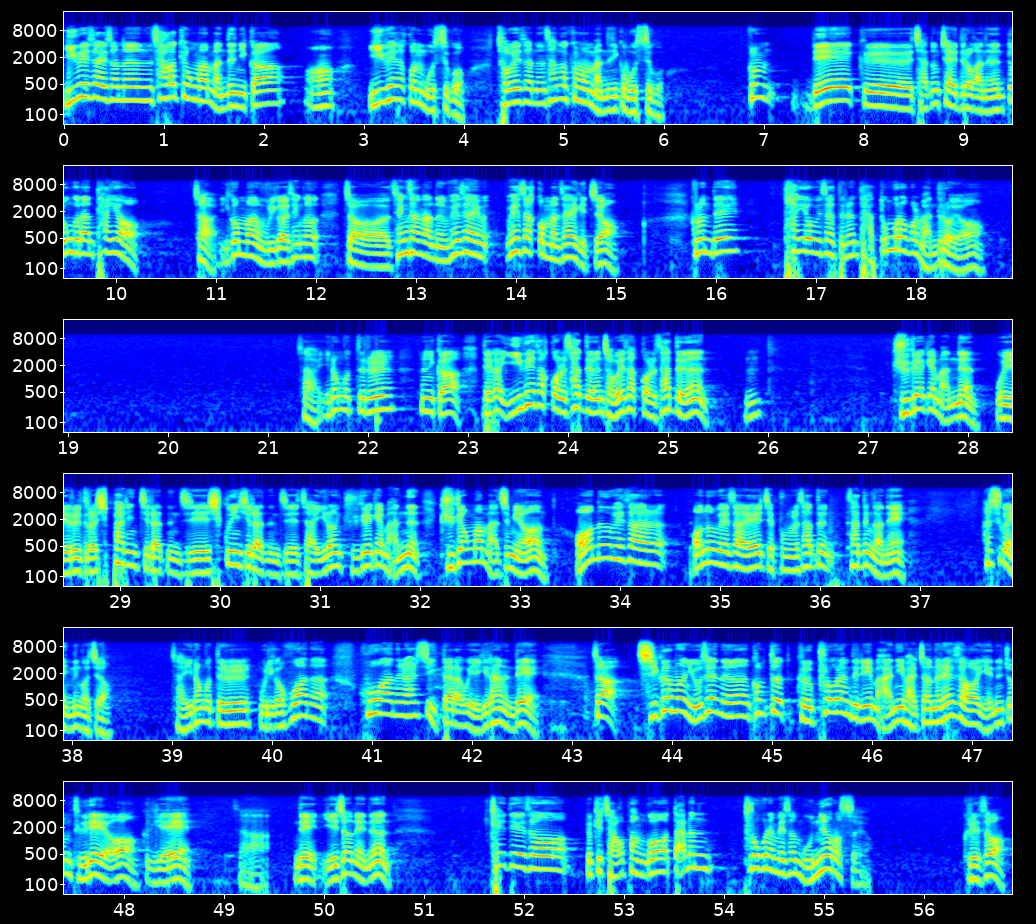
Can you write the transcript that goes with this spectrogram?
이 회사에서는 사각형만 만드니까 어, 이 회사 거는 못 쓰고 저 회사는 삼각형만 만드니까 못 쓰고 그럼 내 그 자동차에 들어가는 동그란 타이어 자 이것만 우리가 생각 저 생산하는 회사 회사 것만 사야겠죠. 그런데 타이어 회사들은 다 동그란 걸 만들어요. 자 이런 것들을 그러니까 내가 이 회사 거를 사든 저 회사 거를 사든 음? 규격에 맞는 뭐 예를 들어 18인치라든지 19인치라든지 자 이런 규격에 맞는 규격만 맞으면 어느 회사 어느 회사의 제품을 사든 사든 간에 할 수가 있는 거죠. 자 이런 것들을 우리가 호환 호환을 할 수 있다라고 얘기를 하는데 자 지금은 요새는 컴퓨터 그 프로그램들이 많이 발전을 해서 얘는 좀 덜해요. 그게 자 근데 예전에는 캐드에서 이렇게 작업한 거 다른 프로그램에서는 못 열었어요. 그래서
